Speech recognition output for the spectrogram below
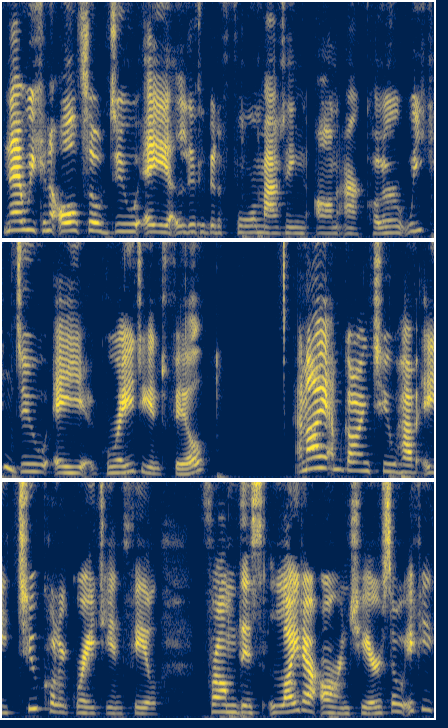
Now we can also do a little bit of formatting on our color. We can do a gradient fill. And I am going to have a two color gradient fill from this lighter orange here. So if you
